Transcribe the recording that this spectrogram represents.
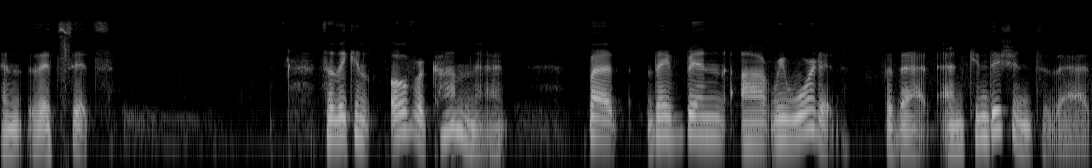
and it sits so they can overcome that, but they've been uh, rewarded for that and conditioned to that,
